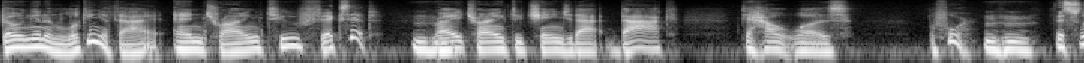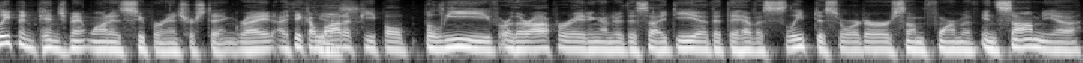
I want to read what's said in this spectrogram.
going in and looking at that and trying to fix it, mm-hmm. right? Trying to change that back to how it was before. Mm-hmm. The sleep impingement one is super interesting, right? I think a yes. lot of people believe or they're operating under this idea that they have a sleep disorder or some form of insomnia,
